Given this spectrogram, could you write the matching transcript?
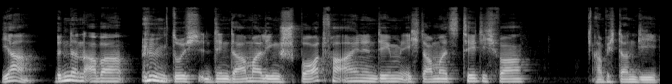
ja, bin dann aber durch den damaligen Sportverein, in dem ich damals tätig war, habe ich dann die,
